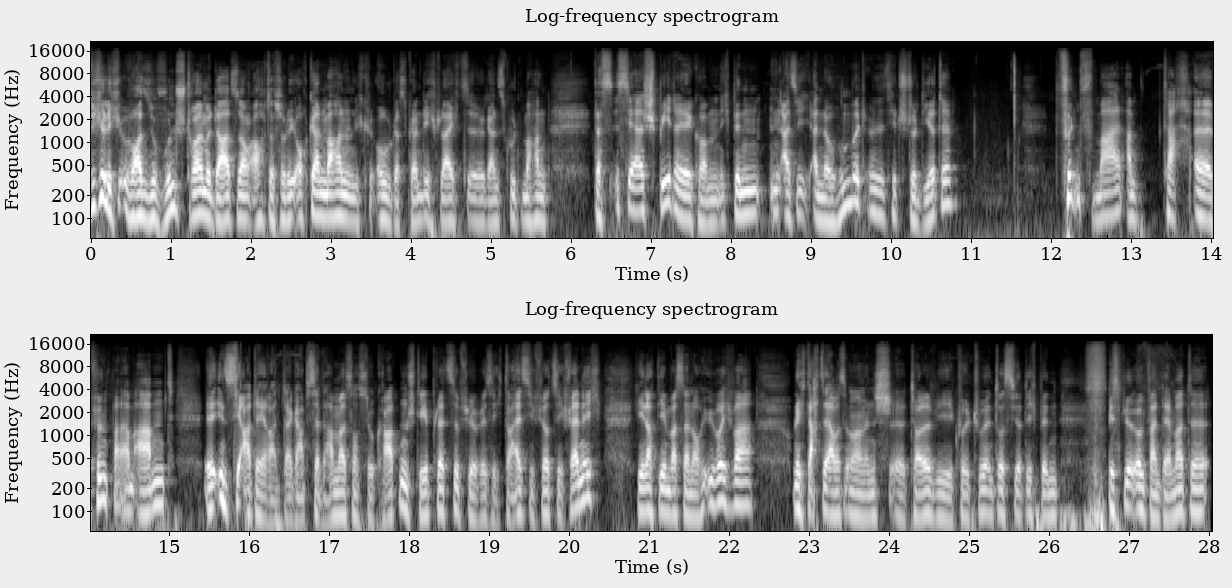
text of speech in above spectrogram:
sicherlich waren so Wunschträume da zu sagen, ach, das würde ich auch gern machen und ich, oh, das könnte ich vielleicht äh, ganz gut machen. Das ist ja erst später gekommen. Ich bin, als ich an der Humboldt-Universität studierte, fünfmal am Tag, äh, fünfmal am Abend äh, ins Theater heran. Da gab es ja damals noch so Karten, Stehplätze für, weiß ich, 30, 40 Pfennig, je nachdem, was da noch übrig war. Und ich dachte damals immer, Mensch, äh, toll, wie kulturinteressiert ich bin, bis mir irgendwann dämmerte,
